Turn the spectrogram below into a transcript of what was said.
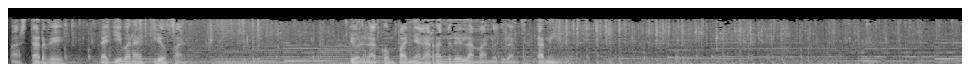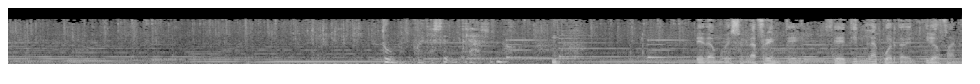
Más tarde, la llevan al quirófano. John la acompaña agarrándole la mano durante el camino. Tú no puedes entrar, ¿no? Le da un beso en la frente se detiene en la puerta del quirófano.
